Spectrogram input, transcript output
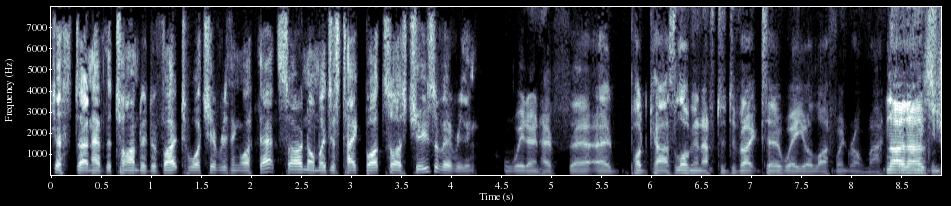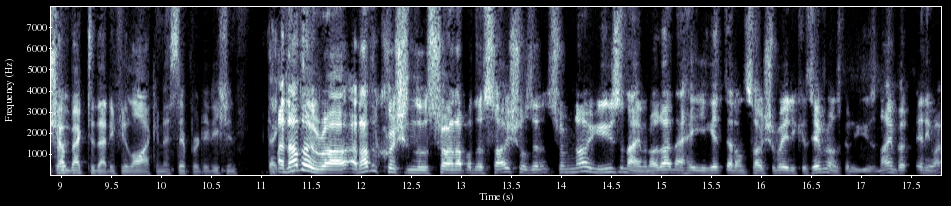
just don't have the time to devote to watch everything like that. So I normally just take bite-sized chews of everything. We don't have uh, a podcast long enough to devote to where your life went wrong, Mark. No, But no, we it's can true. come back to that if you like in a separate edition. Thank. Another uh, another question that was thrown up on the socials, and it's from no username, and I don't know how you get that on social media because everyone's got a username. But anyway,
